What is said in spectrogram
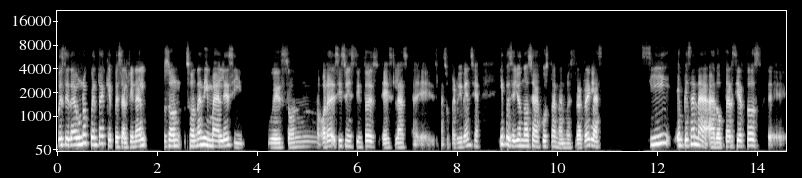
pues se da uno cuenta que pues al final son, son animales y pues son, ahora sí su instinto es, es eh, la supervivencia y pues ellos no se ajustan a nuestras reglas. Sí empiezan a adoptar ciertos, eh,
